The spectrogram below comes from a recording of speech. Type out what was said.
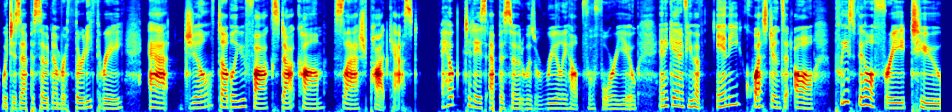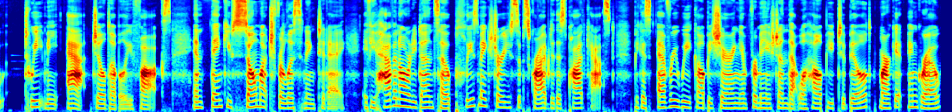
which is episode number 33, at jillwfox.com slash podcast. I hope today's episode was really helpful for you. And again, if you have any questions at all, please feel free to tweet me at Jill W. Fox. And thank you so much for listening today. If you haven't already done so, please make sure you subscribe to this podcast because every week I'll be sharing information that will help you to build, market, and grow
